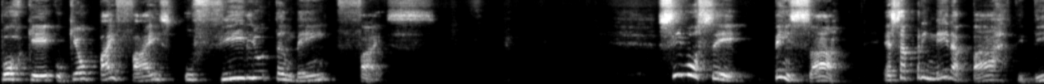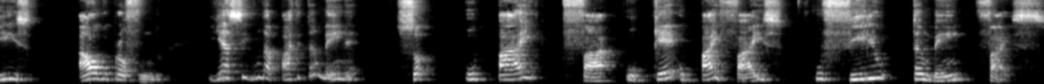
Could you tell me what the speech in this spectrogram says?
Porque o que o pai faz, o filho também faz. Se você pensar essa primeira parte diz algo profundo. E a segunda parte também, né? Só o pai fa o que o pai faz, o filho também faz.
